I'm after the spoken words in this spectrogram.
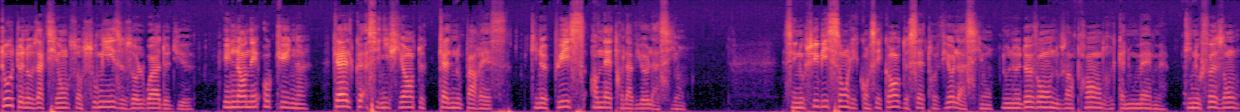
Toutes nos actions sont soumises aux lois de Dieu. Il n'en est aucune, quelque insignifiante qu'elle nous paraisse, qui ne puisse en être la violation. Si nous subissons les conséquences de cette violation, nous ne devons nous en prendre qu'à nous-mêmes, qui nous faisons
